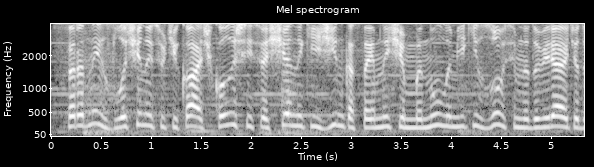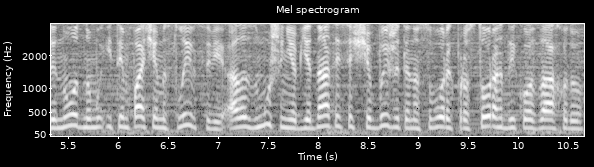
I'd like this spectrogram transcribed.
Серед них злочинець утікач, колишні священники і жінка з таємничим минулим, які зовсім не довіряють один одному і тим паче мисливцеві, але змушені об'єднатися, щоб вижити на суворих просторах дикого заходу.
